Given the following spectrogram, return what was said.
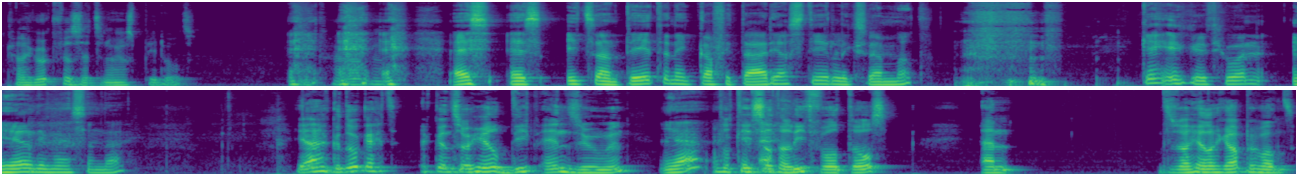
Ik ga er ook veel zitten nog als piloot. Hij is, hij is iets aan het eten in cafetaria, stedelijk zwembad. Kijk, ik weet gewoon heel die mensen dag. Ja, je kunt ook echt... Je kunt zo heel diep inzoomen. Ja? Tot die satellietfoto's. En het is wel heel grappig, want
